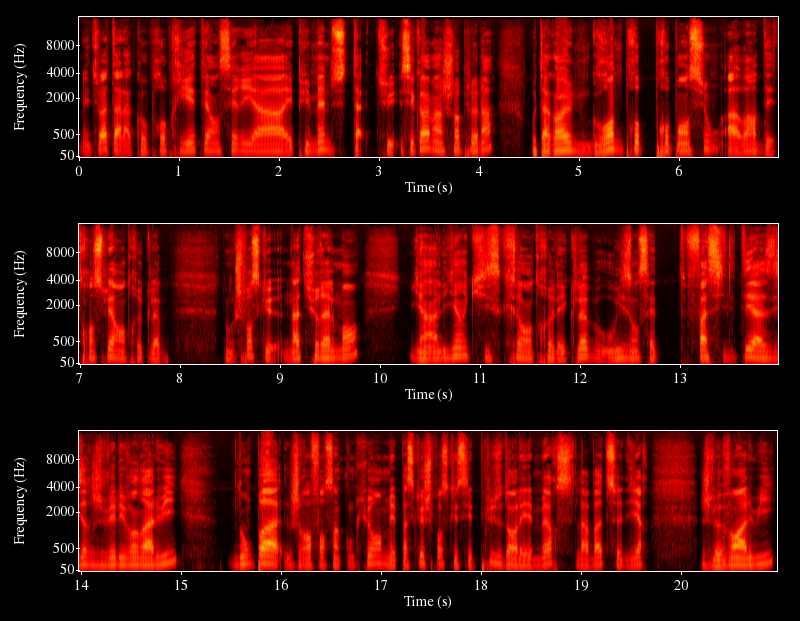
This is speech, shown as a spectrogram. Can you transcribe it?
Mais tu vois, tu as la copropriété en Serie A. Et puis même, c'est quand même un championnat où tu as quand même une grande propension à avoir des transferts entre clubs. Donc je pense que naturellement, il y a un lien qui se crée entre les clubs où ils ont cette facilité à se dire je vais lui vendre à lui. Non pas je renforce un concurrent, mais parce que je pense que c'est plus dans les mœurs là-bas de se dire je le vends à lui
